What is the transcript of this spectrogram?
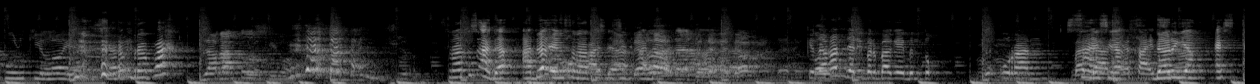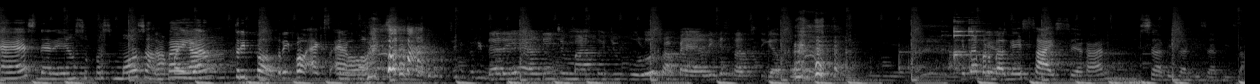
40 kilo ya sekarang berapa 100 kilo. 100 ada ada yang 100 ada. di sini Ada, ada ada, ada, ada. Kita kan dari berbagai bentuk ukuran badan size ya size dari ya. yang SS dari yang super small sampai, Sampai yang, yang triple triple XL. Dari LD cuma 70 sampai LD ke 130. Kita berbagai size ya kan. Bisa bisa bisa bisa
